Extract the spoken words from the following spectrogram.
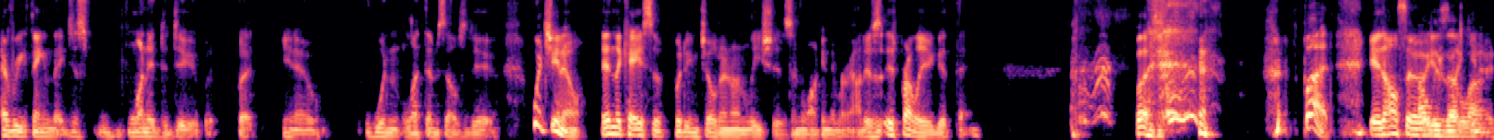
everything they just wanted to do, but but you know wouldn't let themselves do which you know in the case of putting children on leashes and walking them around is, is probably a good thing. But but it also is like you know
